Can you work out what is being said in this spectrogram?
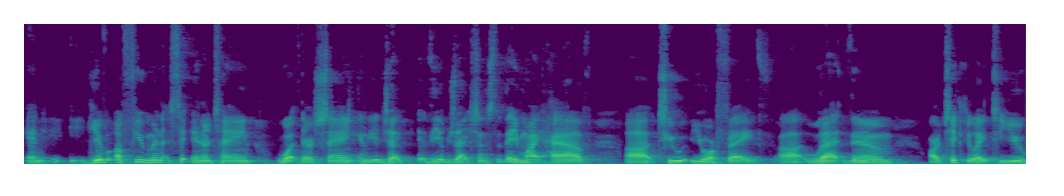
and give a few minutes to entertain what they're saying and the, object, the objections that they might have uh, to your faith. Uh, let them articulate to you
